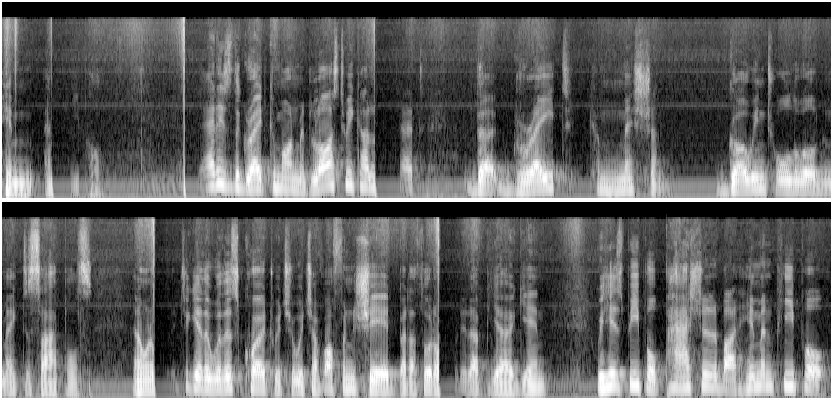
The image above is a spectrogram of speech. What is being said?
Him and people. That is the great commandment. Last week I looked at the Great Commission go into all the world and make disciples. And I want to it together with this quote, which, which I've often shared, but I thought I'll put it up here again. We hear people passionate about Him and people.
